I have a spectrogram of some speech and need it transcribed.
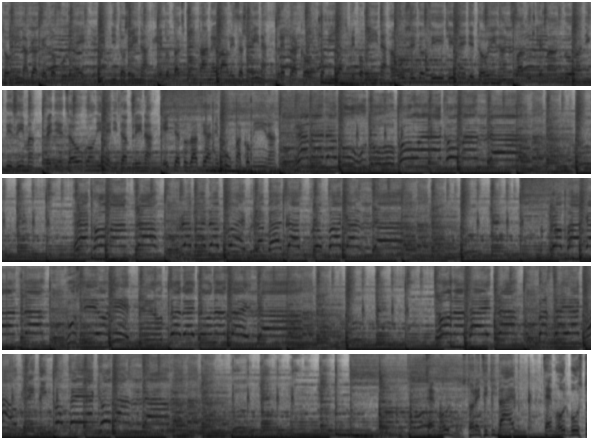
To inak, a keď to furt nejde, vypni to synak, je to tak spontánne, váli sa špina, z reprakov, čo mi jas pripomína. A musíš to cítiť, nejde to inak, sladučké mango a nikdy zima, vedieť sa uvoľní, není tam drina, keď ťa to zasiahne, bum ako mína. Dokola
